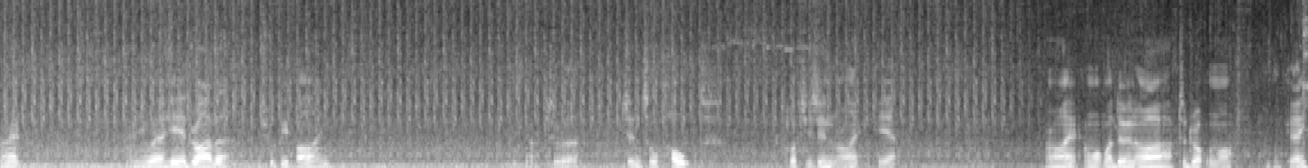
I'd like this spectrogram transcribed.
Right. Anywhere here, driver? Should be fine. Up to a gentle halt. Clutch is in, right? Yeah. Right, and what am I doing? Oh, I have to drop them off. Okay.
